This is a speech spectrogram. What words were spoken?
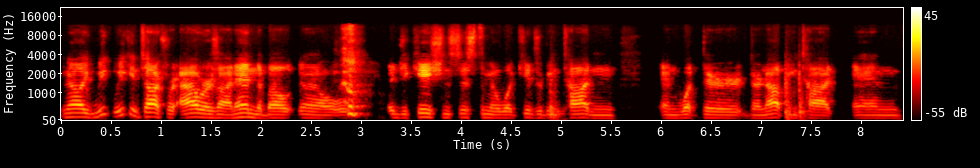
you know, like we, we can talk for hours on end about you know education system and what kids are being taught and and what they're they're not being taught. And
